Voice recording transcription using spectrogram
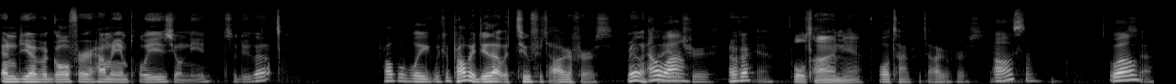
And do you have a goal for how many employees you'll need to do that? Probably, we could probably do that with two photographers. Really? Oh tell you wow. The truth. Okay. Yeah. Full time, yeah. Full time photographers. Yeah. Awesome. Well, So.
